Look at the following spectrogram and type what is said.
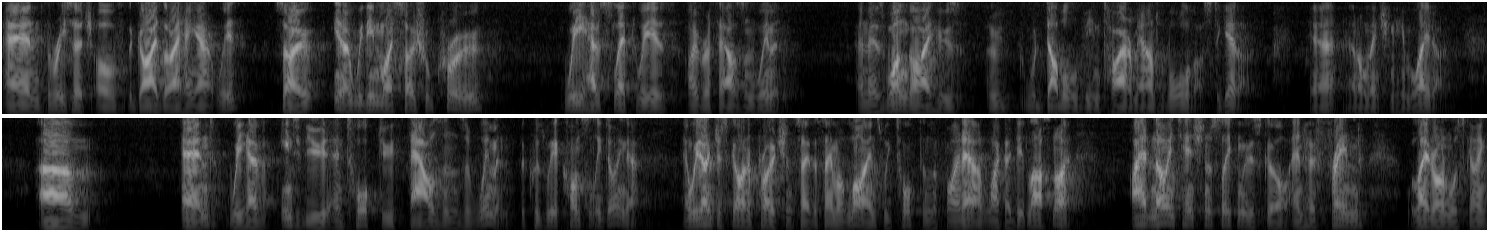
and the research of the guys that I hang out with. So, you know, within my social crew, we have slept with over a thousand women. And there's one guy who's, who would double the entire amount of all of us together. Yeah, and I'll mention him later. Um, and we have interviewed and talked to thousands of women because we are constantly doing that. And we don't just go and approach and say the same old lines, we talk to them to find out, like I did last night. I had no intention of sleeping with this girl, and her friend later on was going,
